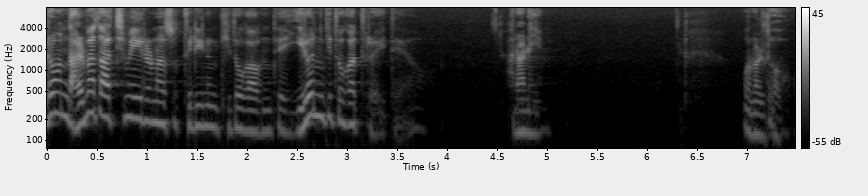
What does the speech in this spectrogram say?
여러분, 날마다 아침에 일어나서 드리는 기도 가운데 이런 기도가 들어야 돼요. 하나님, 오늘도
